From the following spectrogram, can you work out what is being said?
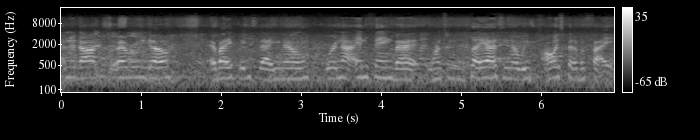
underdogs wherever we go. Everybody thinks that, you know, we're not anything, but once we play us, you know, we always put up a fight.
